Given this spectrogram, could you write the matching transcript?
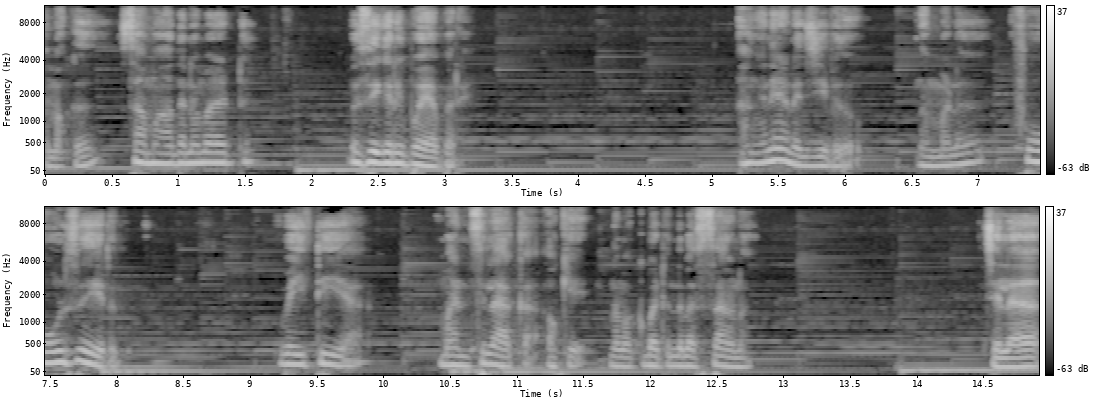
നമുക്ക് സമാധാനമായിട്ട് ബസ്സിൽ കയറി പോയാൽ പോരെ. അങ്ങനെയാണ് ജീവിതവും. നമ്മൾ ഫോഴ്സ് ചെയ്യരുത്. വെയിറ്റ് ചെയ്യുക മനസ്സിലാക്കുക ഓക്കെ നമുക്ക് പറ്റുന്ന ബസ്സാണ് ചില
